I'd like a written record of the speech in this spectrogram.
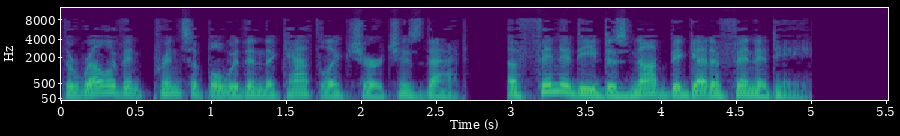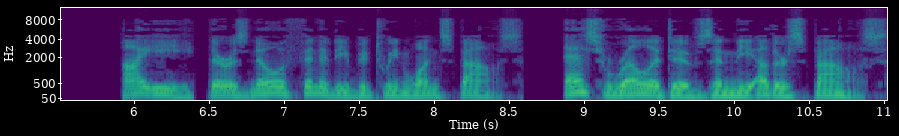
the relevant principle within the Catholic Church is that, "...affinity does not beget affinity." i.e., there is no affinity between one spouse's relatives and the other spouse's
